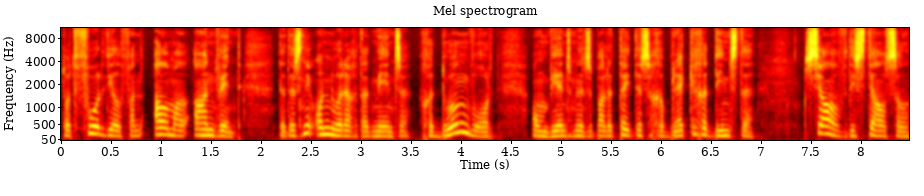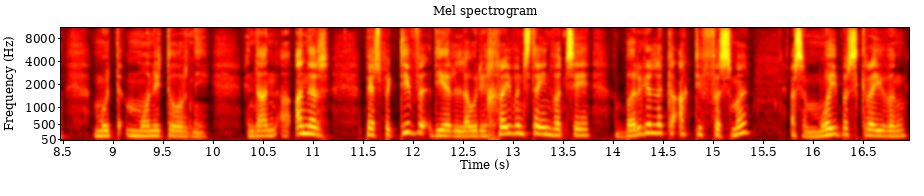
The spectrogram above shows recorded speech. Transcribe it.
tot voordeel van almal aanwend. Dit is nie onnodig dat mense gedwing word om weens munisipaliteite se gebrekkige dienste self die stelsel moet monitor nie. En dan 'n ander perspektief deur Laurie Grywenstein wat sê burgerlike aktivisme is 'n mooi beskrywing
